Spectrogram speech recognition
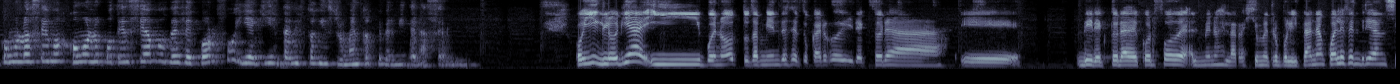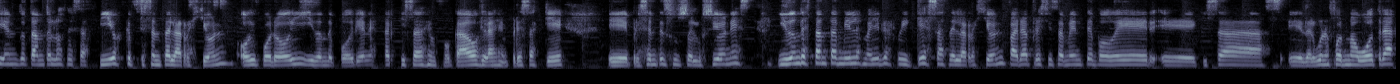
cómo lo hacemos, cómo lo potenciamos desde Corfo y aquí están estos instrumentos que permiten hacerlo. Oye, Gloria, y bueno, tú también desde tu cargo de directora, eh, directora de Corfo, al menos en la región metropolitana, ¿cuáles vendrían siendo tanto los desafíos que presenta la región hoy por hoy y donde podrían estar quizás enfocados las empresas que eh, presenten sus soluciones y dónde están también las mayores riquezas de la región para precisamente poder eh, quizás de alguna forma u otra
